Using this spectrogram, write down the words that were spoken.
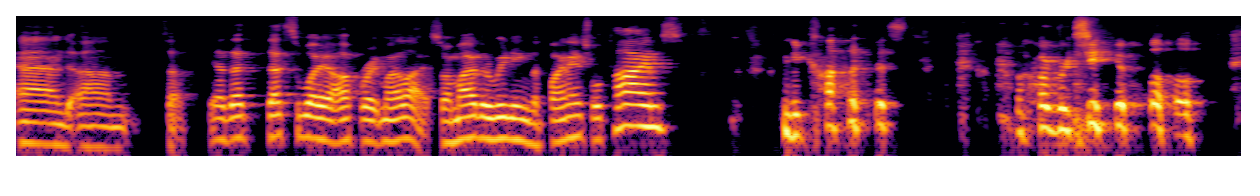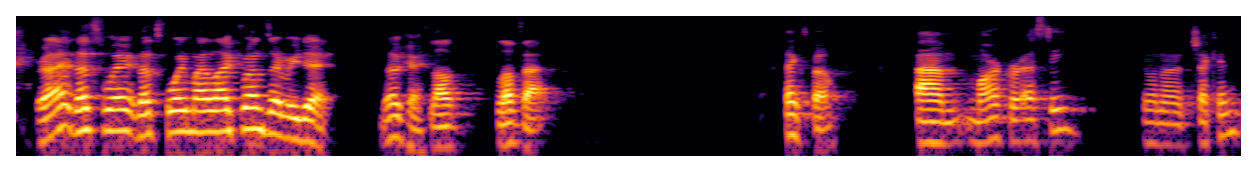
And um, so, yeah, that that's the way I operate my life. So I'm either reading the Financial Times, The Economist, or Virginia Woolf. Right? That's way that's the way my life runs every day. Okay. Love love that. Thanks, Bo. Um, Mark or Esty, you want to check in?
